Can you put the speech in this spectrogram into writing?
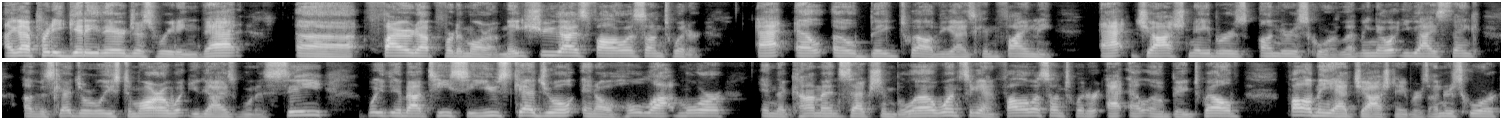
I got pretty giddy there just reading that. Uh, fired up for tomorrow. Make sure you guys follow us on Twitter at LO Big 12. You guys can find me at Josh Neighbors underscore. Let me know what you guys think of the schedule release tomorrow, what you guys want to see, what you think about TCU schedule, and a whole lot more in the comment section below. Once again, follow us on Twitter at LO Big 12. Follow me at Josh Neighbors underscore.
